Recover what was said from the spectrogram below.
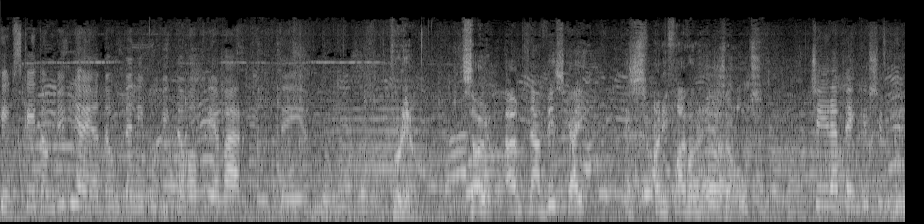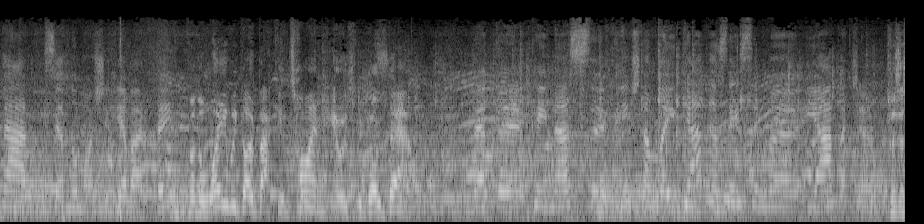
kaip skaitom Biblijoje, daug dalykų vykdavo prie vartų. Tai Brilliant. So um, now this gate is only 500 years old, čia yra 500 metų senumo šitie vartai, but the way we go back in time here is we go down. Bet kai mes grįžtam laikę, mes eisim į apačią, Because the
